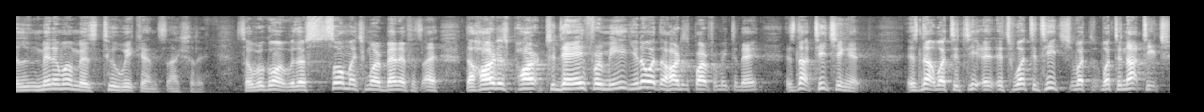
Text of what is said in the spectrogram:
the minimum is two weekends, actually. So we're going, well, there's so much more benefits. I, the hardest part today for me, you know what the hardest part for me today? Is not teaching it. It's not what to teach, it's what to teach, what, what to not teach.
